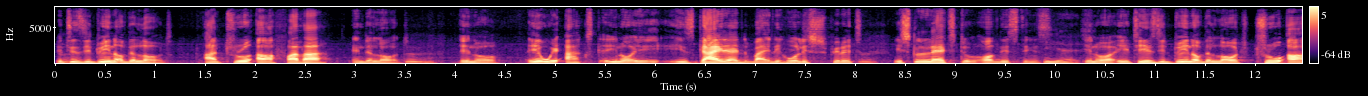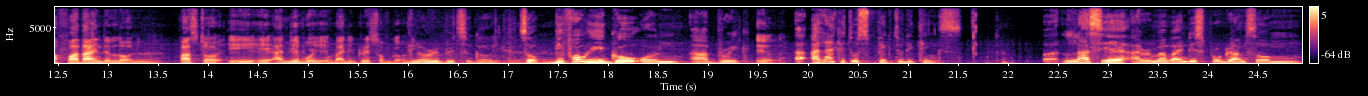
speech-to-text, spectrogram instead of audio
It is the doing of the Lord. And through our Father in the Lord, hmm. you know, he will ask, you know, he is guided by the Holy Spirit, hmm. is led to all these things. Yes. You know, it is the doing of the Lord through our Father in the Lord, hmm. Pastor E. A. Adeboye, by the grace of God. glory be to God? So before we go on our break, Yeah. I, I'd like you to speak to the kings. Uh, last year, I remember in this program, some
